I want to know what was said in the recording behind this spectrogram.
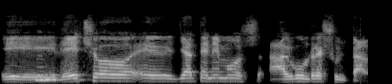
y de hecho eh, ya tenemos algún resultado.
